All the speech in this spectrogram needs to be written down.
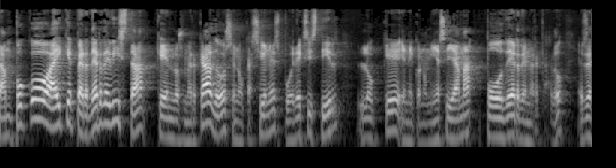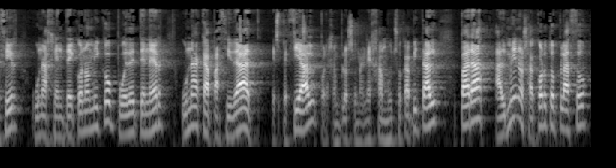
Tampoco hay que perder de vista que en los mercados, en ocasiones, puede existir lo que en economía se llama poder de mercado. Es decir, un agente económico puede tener una capacidad especial, por ejemplo, si maneja mucho capital, para, al menos a corto plazo,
